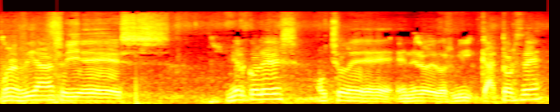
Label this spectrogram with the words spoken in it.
Buenos días, hoy es miércoles 8 de enero de 2014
